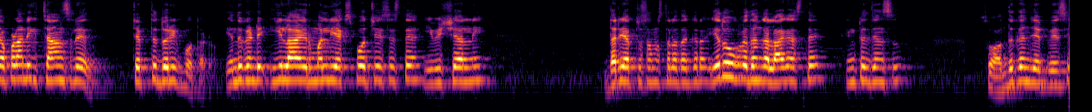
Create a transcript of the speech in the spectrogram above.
చెప్పడానికి ఛాన్స్ లేదు. చెప్తే దొరికిపోతాడు. ఎందుకంటే ఈ లాయర్ మళ్ళీ ఎక్స్పోజ్ చేసేస్తే ఈ విషయాల్ని దర్యాప్తు సంస్థల దగ్గర ఏదో ఒక విధంగా లాగేస్తే ఇంటెలిజెన్స్. సో అందుకని చెప్పేసి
